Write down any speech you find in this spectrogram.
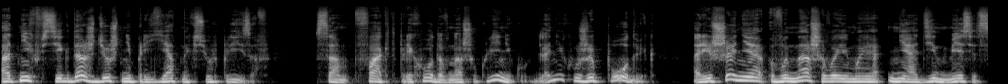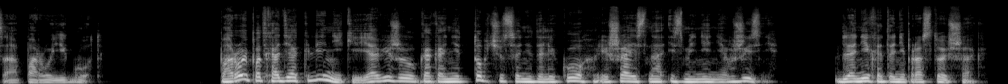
От них всегда ждешь неприятных сюрпризов. Сам факт прихода в нашу клинику для них уже подвиг, а решение, вынашиваемое не один месяц, а порой и год. Порой, подходя к клинике, я вижу, как они топчутся недалеко, решаясь на изменения в жизни. Для них это непростой шаг.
